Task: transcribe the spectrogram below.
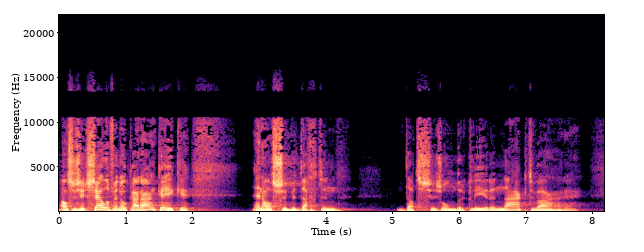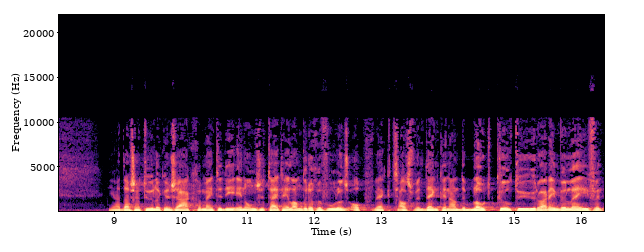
als ze zichzelf en elkaar aankeken. En als ze bedachten dat ze zonder kleren naakt waren. Ja, dat is natuurlijk een zaak, gemeente, die in onze tijd heel andere gevoelens opwekt. Als we denken aan de blootcultuur waarin we leven.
